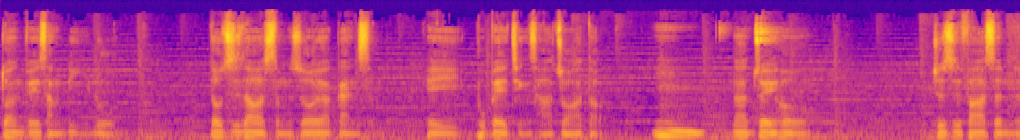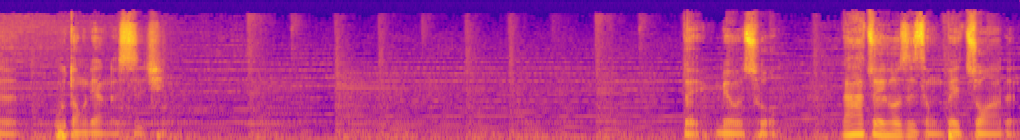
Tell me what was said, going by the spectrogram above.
段非常利落，都知道什么时候要干什么，可以不被警察抓到。嗯，那最后就是发生了吴东亮的事情。对，没有错。那他最后是怎么被抓的呢？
